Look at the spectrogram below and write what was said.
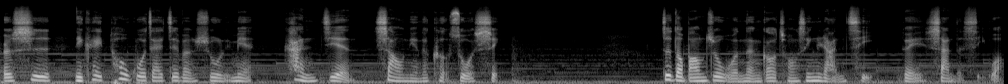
而是你可以透过在这本书里面看见少年的可塑性，这都帮助我能够重新燃起对善的希望。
